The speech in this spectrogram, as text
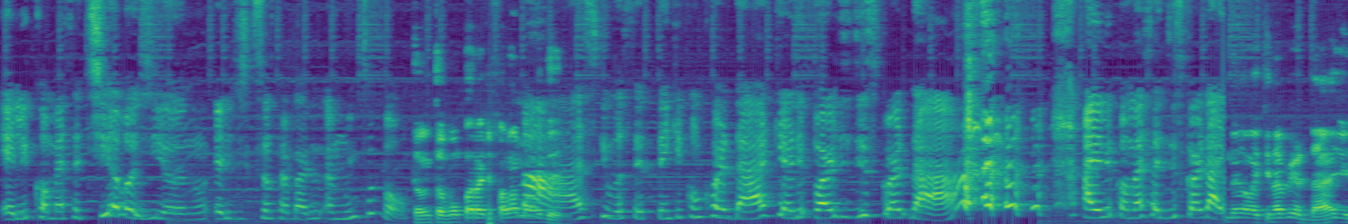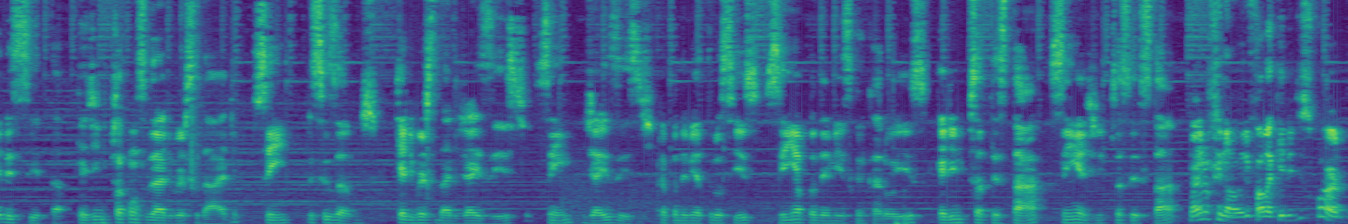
Ele começa te elogiando. Ele diz que seu trabalho é muito bom. Então, então vamos parar de falar mal dele. Mas que você tem que concordar que ele pode discordar. Aí ele começa a discordar. Não, é que na verdade ele cita que a gente precisa considerar a diversidade. Sim, precisamos. Que a diversidade já existe. Sim, já existe. Que a pandemia trouxe isso. Sim, a pandemia escancarou isso. Que a gente precisa testar. Sim, a gente precisa testar. Mas no final ele fala que ele discorda.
